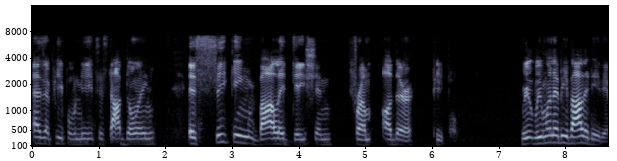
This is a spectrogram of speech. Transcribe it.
as a people need to stop doing is seeking validation from other people. We, we want to be validated.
